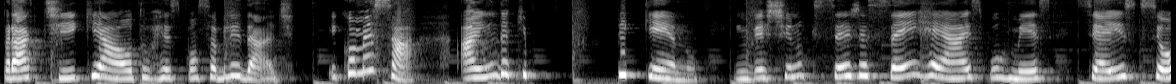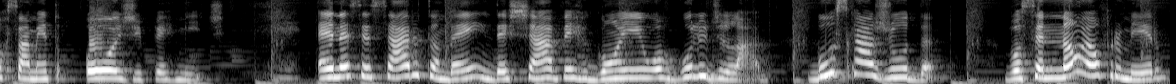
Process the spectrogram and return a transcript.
pratique a autorresponsabilidade e começar, ainda que pequeno, investindo que seja 100 reais por mês, se é isso que seu orçamento hoje permite. É necessário também deixar a vergonha e o orgulho de lado. Busca ajuda. Você não é o primeiro,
